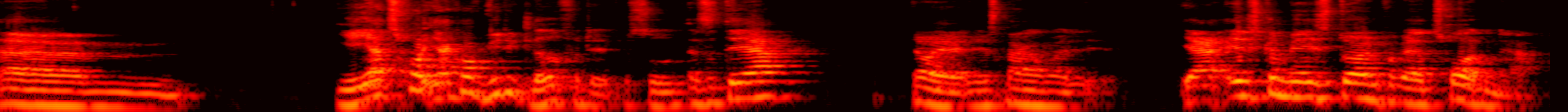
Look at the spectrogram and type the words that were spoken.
Um, ja, jeg tror, jeg går virkelig glad for det episode. Altså det er, nå ja, jeg snakker om, at jeg elsker mere historien på, hvad jeg tror, den er.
